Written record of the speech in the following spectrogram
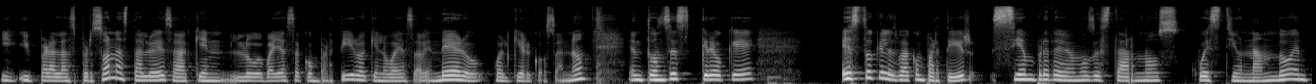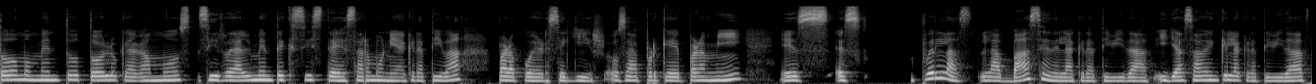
y, y para las personas tal vez a quien lo vayas a compartir o a quien lo vayas a vender o cualquier cosa, ¿no? Entonces creo que esto que les voy a compartir, siempre debemos de estarnos cuestionando en todo momento todo lo que hagamos, si realmente existe esa armonía creativa para poder seguir. O sea, porque para mí es, es pues la base de la creatividad y ya saben que la creatividad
